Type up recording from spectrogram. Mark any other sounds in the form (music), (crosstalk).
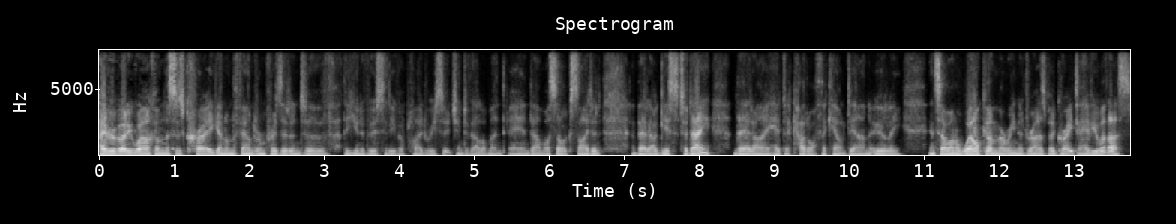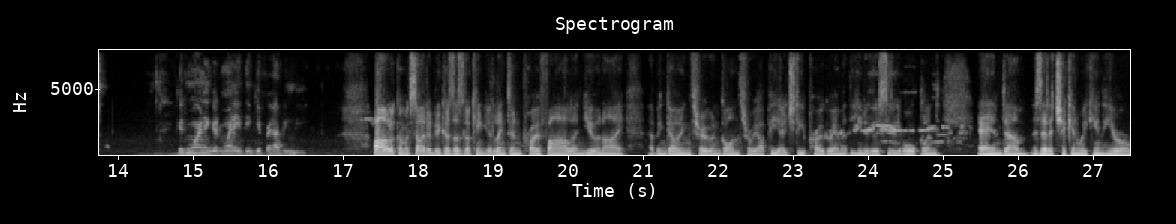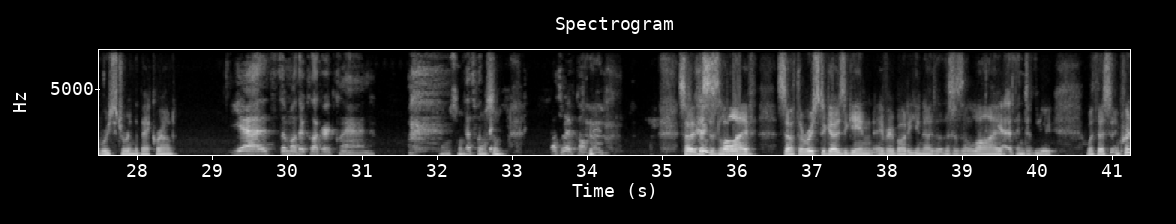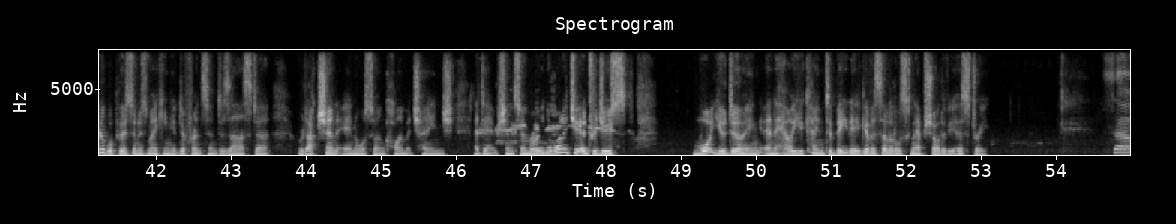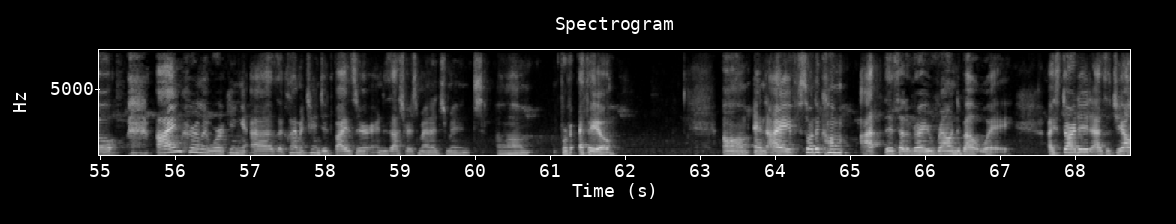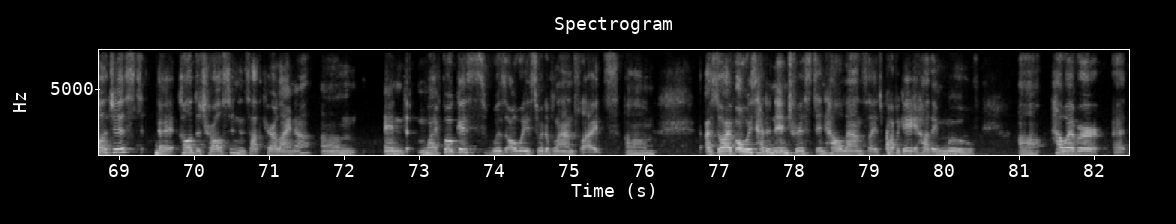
Hey, everybody, welcome. This is Craig, and I'm the founder and president of the University of Applied Research and Development. And um, I was so excited about our guest today that I had to cut off the countdown early. And so I want to welcome Marina Drasba. Great to have you with us. Good morning. Good morning. Thank you for having me. Oh, look, I'm excited because I was looking at your LinkedIn profile, and you and I have been going through and gone through our PhD program at the University of Auckland. And um, is that a chicken we can hear or a rooster in the background? Yeah, it's some other Clucker clan. Awesome. that's what awesome. They, that's what I've called them. (laughs) so this is live. So if the rooster goes again, everybody, you know that this is a live yes. interview with this incredible person who's making a difference in disaster reduction and also in climate change adaptation. So Marina, why don't you introduce what you're doing and how you came to be there? Give us a little snapshot of your history. So, (sighs) I'm currently working as a climate change advisor and disaster risk management um, for FAO. Um, and I've sort of come at this at a very roundabout way. I started as a geologist at College of Charleston in South Carolina. Um, and my focus was always sort of landslides. Um, so I've always had an interest in how landslides propagate, how they move. Uh, however, uh,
